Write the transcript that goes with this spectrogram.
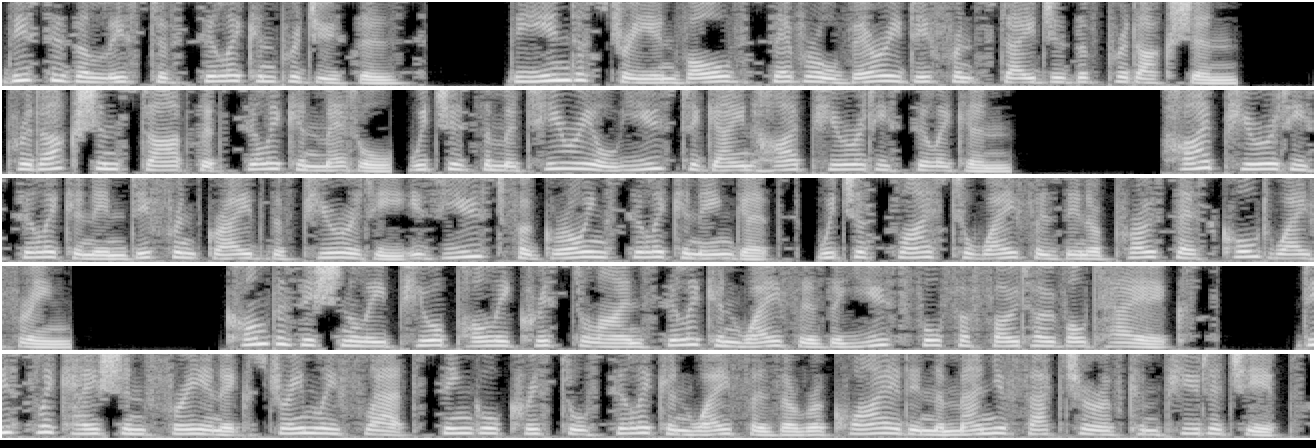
This is a list of silicon producers. The industry involves several very different stages of production. Production starts at silicon metal, which is the material used to gain high-purity silicon. High-purity silicon in different grades of purity is used for growing silicon ingots, which are sliced to wafers in a process called wafering. Compositionally pure polycrystalline silicon wafers are useful for photovoltaics. Dislocation-free and extremely flat single-crystal silicon wafers are required in the manufacture of computer chips.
